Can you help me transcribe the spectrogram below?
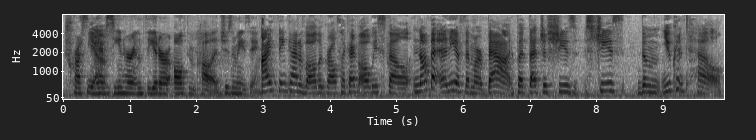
Trust me, Yeah. I've seen her in theater all through college. She's amazing. I think out of all the girls, like I've always felt, not that any of them are bad, but that just she's she's the you can tell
